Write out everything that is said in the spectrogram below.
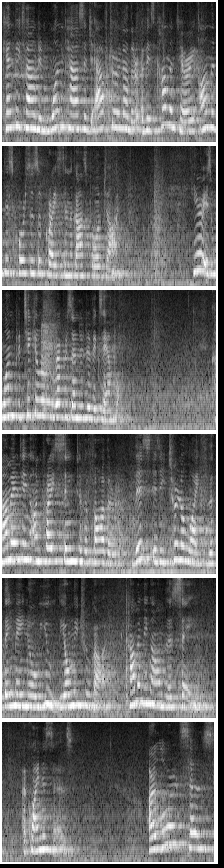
can be found in one passage after another of his commentary on the discourses of Christ in the Gospel of John. Here is one particularly representative example. Commenting on Christ saying to the Father, This is eternal life, that they may know you, the only true God. Commenting on this saying, Aquinas says, Our Lord says,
